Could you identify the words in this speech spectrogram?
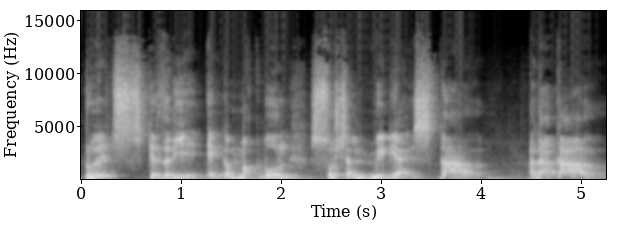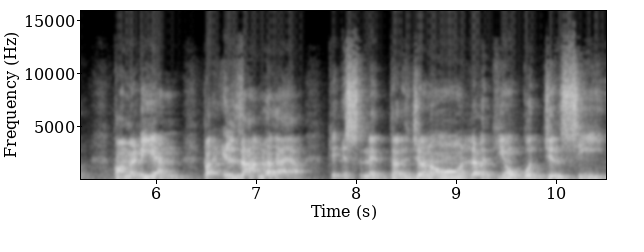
ٹویٹس کے ذریعے ایک مقبول سوشل میڈیا اسٹار، اداکار کامیڈین پر الزام لگایا کہ اس نے درجنوں لڑکیوں کو جنسی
